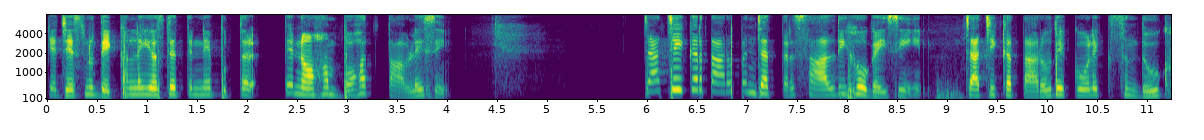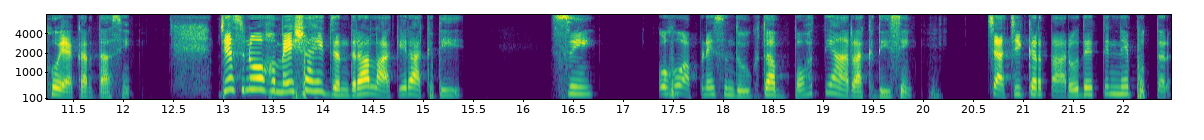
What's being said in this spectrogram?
ਕਿ ਜਿਸ ਨੂੰ ਦੇਖਣ ਲਈ ਉਸਦੇ ਤਿੰਨੇ ਪੁੱਤਰ ਤੇ ਨੌਹਾਂ ਬਹੁਤ ਤਾਵਲੇ ਸੀ। ਚਾਚੀ ਕਰਤਾਰੋ 75 ਸਾਲ ਦੀ ਹੋ ਗਈ ਸੀ। ਚਾਚੀ ਕਰਤਾਰੋ ਦੇ ਕੋਲ ਇੱਕ ਸੰਦੂਕ ਹੋਇਆ ਕਰਦਾ ਸੀ। ਜਿਸ ਨੂੰ ਉਹ ਹਮੇਸ਼ਾ ਹੀ ਜੰਦਰਾ ਲਾ ਕੇ ਰੱਖਦੀ ਸੀ। ਉਹ ਆਪਣੇ ਸੰਦੂਕ ਦਾ ਬਹੁਤ ਧਿਆਨ ਰੱਖਦੀ ਸੀ। ਚਾਚੀ ਕਰਤਾਰੋ ਦੇ ਤਿੰਨੇ ਪੁੱਤਰ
